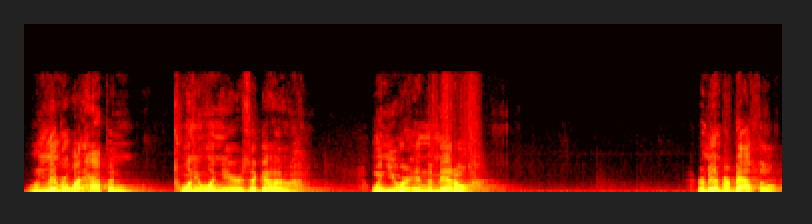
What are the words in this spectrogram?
Remember what happened 21 years ago when you were in the middle? Remember Bethel?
